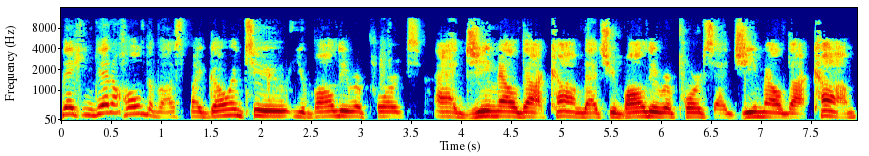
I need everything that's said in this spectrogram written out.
They can get a hold of us by going to Ubaldi Reports at gmail.com. That's Ubaldi Reports at gmail.com.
